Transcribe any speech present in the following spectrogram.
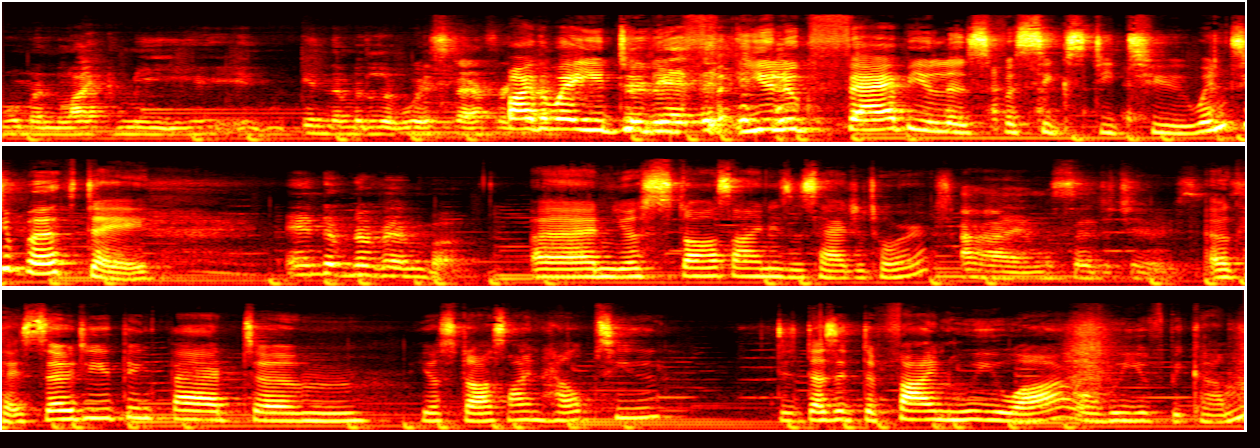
woman like me in, in the middle of West Africa. By the way, you do look you look fabulous for 62. When's your birthday? End of November. And your star sign is a Sagittarius. I am a Sagittarius. Okay, so do you think that um, your star sign helps you? Does it define who you are or who you've become?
